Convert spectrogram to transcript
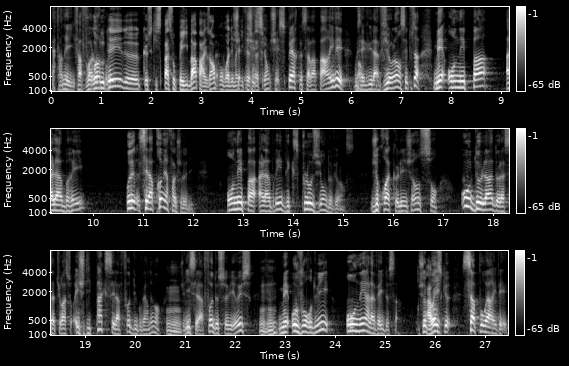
Attendez, il va Vous falloir. qu'on- redoutez de- que ce qui se passe aux Pays-Bas, par exemple, on voit des manifestations j'es- J'espère que ça ne va pas arriver. Vous Non. avez vu la violence et tout ça. Mais on n'est pas à l'abri. C'est la première fois que je le dis. On n'est pas à l'abri d'explosions de violence. Je crois que les gens sont au-delà de la saturation. Et je ne dis pas que c'est la faute du gouvernement. Mhm. Je dis que c'est la faute de ce virus. Mais aujourd'hui, on est à la veille de ça. Je Ah pense oui que ça pourrait arriver.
